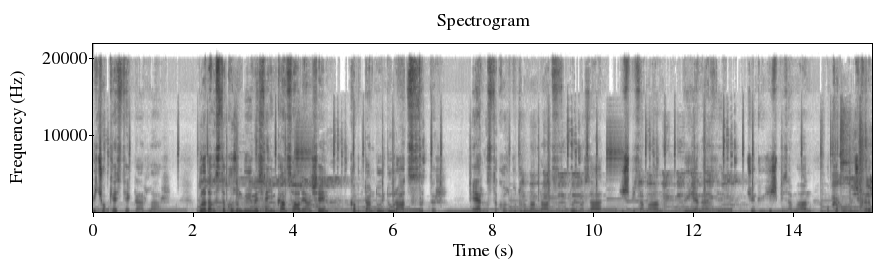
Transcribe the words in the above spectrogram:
birçok kez tekrarlar. Burada ıstakozun büyümesine imkan sağlayan şey kabuktan duyduğu rahatsızlıktır. Eğer ıstakoz bu durumdan rahatsızlık duymasa hiçbir zaman büyüyemezdi. Çünkü hiçbir zaman o kabuğunu çıkarıp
